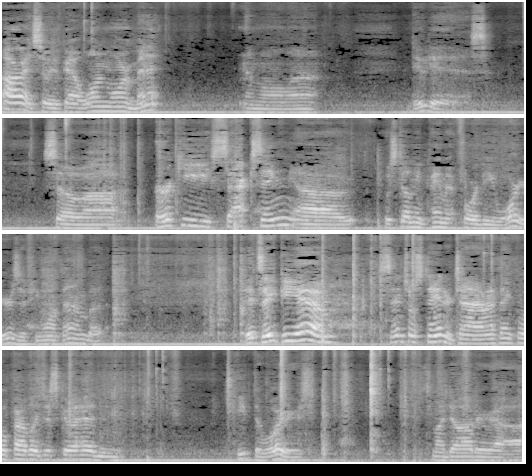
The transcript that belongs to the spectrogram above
All right, so we've got one more minute, and we'll uh, do this. So, uh, Erky Saxing, uh, we still need payment for the Warriors if you want them, but it's 8 p.m. Central Standard Time. I think we'll probably just go ahead and keep the Warriors. It's my daughter uh,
